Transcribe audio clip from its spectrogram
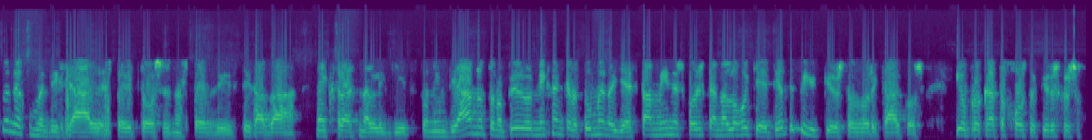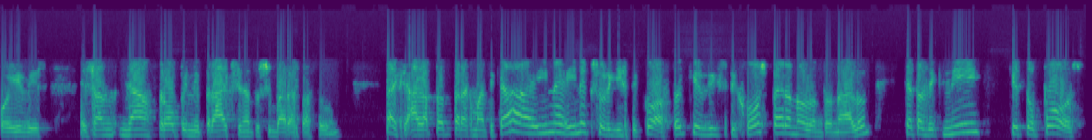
δεν έχουμε δει σε άλλες περιπτώσεις να σπέβδει στη Γαδά να εκφράσει την αλληλεγγύη του. Τον Ινδιάνο, τον οποίο είχαν κρατούμενο για 7 μήνες χωρίς κανένα λόγο και αιτία, δεν πήγε ο κύριος Θεοδωρικάκος ή ο προκάτοχός του, ο κύριος Χρυσοχοίδης, σαν μια ανθρώπινη πράξη να τους συμπαρασταθούν. Εντάξει, αλλά πραγματικά είναι, είναι εξοργιστικό αυτό και δυστυχώς πέραν όλων των άλλων καταδεικνύει και το πώς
